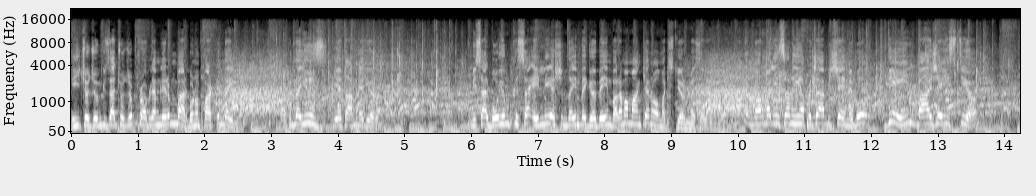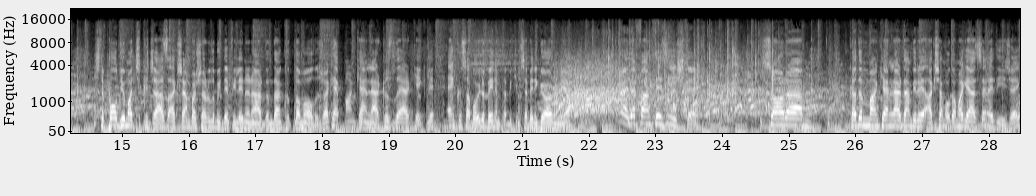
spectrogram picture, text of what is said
iyi çocuğum, güzel çocuğum problemlerim var. Bunun farkındayım. Farkındayız diye tahmin ediyorum. Misal boyum kısa 50 yaşındayım ve göbeğim var ama manken olmak istiyorum mesela. Normal insanın yapacağı bir şey mi bu? Değil. Bayce istiyor. İşte podyuma çıkacağız. Akşam başarılı bir defilenin ardından kutlama olacak. Hep mankenler, kızlı erkekli. En kısa boylu benim tabii. Kimse beni görmüyor. Öyle fantezi işte. Sonra kadın mankenlerden biri akşam odama gelsene diyecek.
